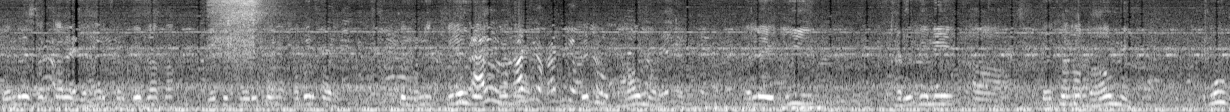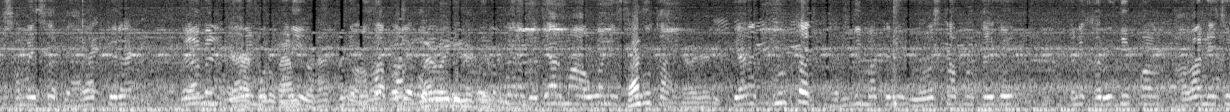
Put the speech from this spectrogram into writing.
કેન્દ્ર સરકારે જાહેર કરી દીધા હતા. જેથી ખેડૂતોને ખબર પડે કે મને કઈ વસ્તુનો કેટલો ભાવ મળશે? એટલે એ ખરીદીની પૈસાના ટેકાના ભાવની ખૂબ સમયસર જાહેરાત કરી. બજારમાં આવવાની શરૂ થાય ત્યારે તુરત જ ખરીદી માટેની વ્યવસ્થા પણ થઈ ગઈ. અને ખરીદી પણ થવાની છે.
